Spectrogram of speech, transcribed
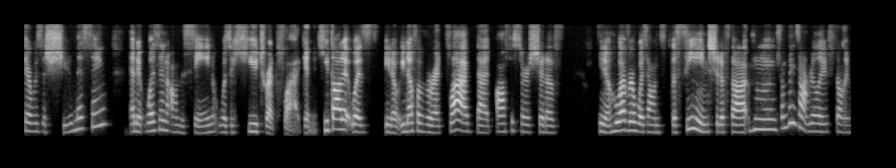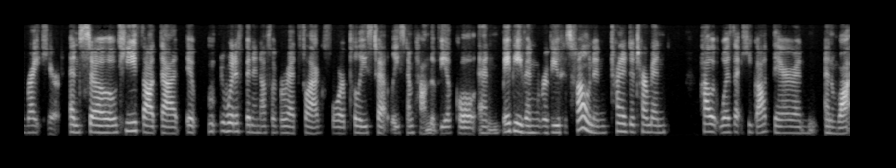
there was a shoe missing and it wasn't on the scene was a huge red flag. And he thought it was, you know, enough of a red flag that officers should have you know, whoever was on the scene should have thought, hmm, something's not really feeling right here. And so he thought that it, would have been enough of a red flag for police to at least impound the vehicle and maybe even review his phone and trying to determine how it was that he got there and, and why.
